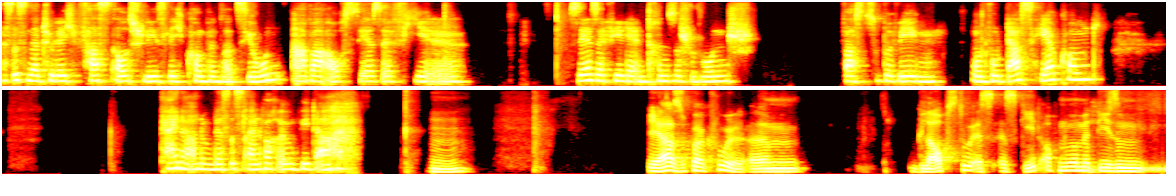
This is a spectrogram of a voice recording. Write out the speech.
es ist natürlich fast ausschließlich Kompensation, aber auch sehr, sehr viel sehr, sehr viel der intrinsische Wunsch, was zu bewegen. Und wo das herkommt, keine Ahnung, das ist einfach irgendwie da. Mhm. Ja, super cool. Ähm, glaubst du, es, es geht auch nur mit diesem,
